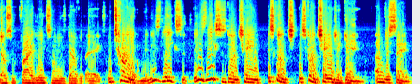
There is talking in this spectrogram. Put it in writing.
Yo, some fried leeks on these deviled eggs. I'm telling you, man, these leeks these leeks is gonna change. It's gonna it's gonna change a game. I'm just saying.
